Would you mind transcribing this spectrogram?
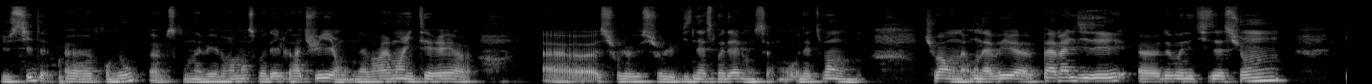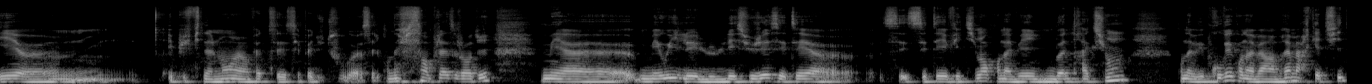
du CID euh, pour nous, euh, parce qu'on avait vraiment ce modèle gratuit, on a vraiment itéré sur, le, sur le business model. honnêtement, tu vois, on, on avait pas mal d'idées de monétisation et, et puis finalement, en fait, c'est pas du tout celle qu'on a mise en place aujourd'hui. Mais, mais oui, les, les sujets, c'était c'était effectivement qu'on avait une bonne traction, qu'on avait prouvé qu'on avait un vrai market fit,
